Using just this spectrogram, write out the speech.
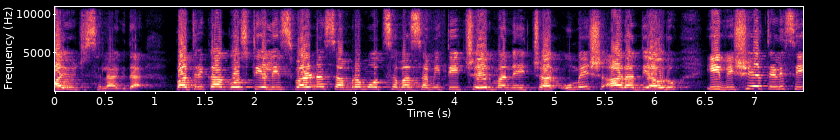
ಆಯೋಜಿಸಲಾಗಿದೆ. ಪತ್ರಿಕಾಗೋಷ್ಠಿಯಲ್ಲಿ ಸ್ವರ್ಣ ಸಂಭ್ರಮೋತ್ಸವ ಸಮಿತಿ ಚೇರ್ಮನ್ ಎಚ್ಆರ್ ಉಮೇಶ್ ಆರಾಧ್ಯ ಅವರು ಈ ವಿಷಯ ತಿಳಿಸಿ,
